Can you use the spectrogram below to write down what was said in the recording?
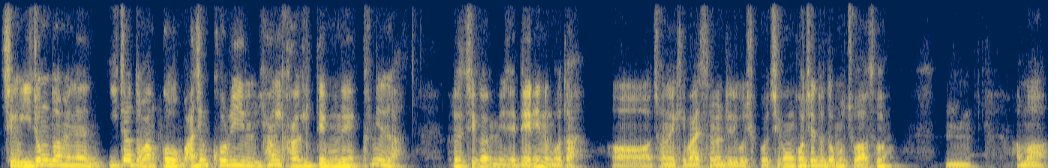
지금 이 정도면은 이자도 많고 마진콜이 향이 가기 때문에 큰일 나. 그래서 지금 이제 내리는 거다. 어, 저는 이렇게 말씀을 드리고 싶고 지금 호재도 너무 좋아서 음, 아마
